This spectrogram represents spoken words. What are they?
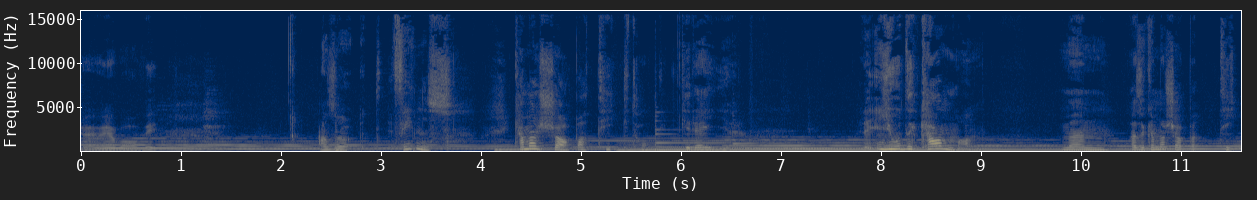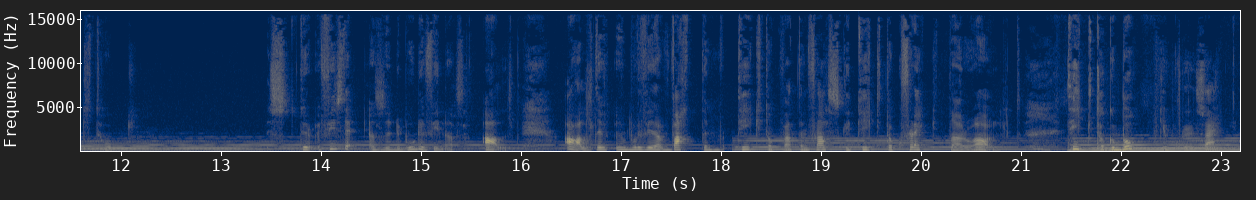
tror jag var vid. Alltså, finns... Kan man köpa TikTok-grejer? Jo, det kan man. Men alltså kan man köpa TikTok finns det, alltså det borde finnas allt. Allt. Det borde finnas vatten, TikTok vattenflaskor, TikTok fläktar och allt. TikTok böcker borde det säkert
